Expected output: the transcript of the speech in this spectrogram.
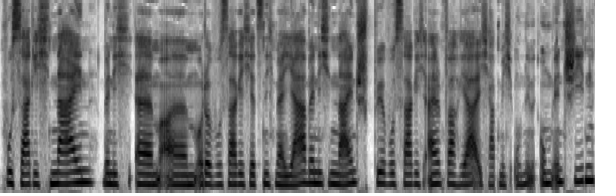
Wo sage ich Nein, wenn ich, ähm, ähm, oder wo sage ich jetzt nicht mehr Ja, wenn ich ein Nein spüre, wo sage ich einfach, ja, ich habe mich um, umentschieden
